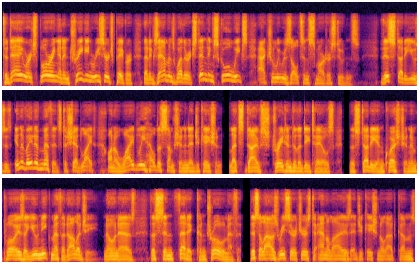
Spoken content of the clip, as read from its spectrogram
Today, we're exploring an intriguing research paper that examines whether extending school weeks actually results in smarter students. This study uses innovative methods to shed light on a widely held assumption in education. Let's dive straight into the details. The study in question employs a unique methodology known as the synthetic control method. This allows researchers to analyze educational outcomes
